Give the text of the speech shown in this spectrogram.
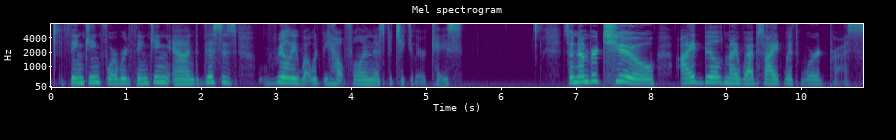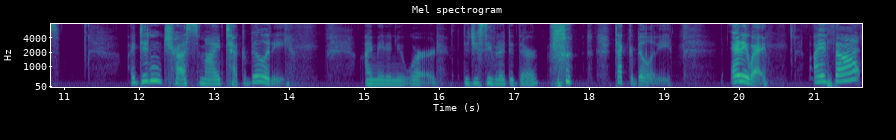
thinking, forward thinking, and this is really what would be helpful in this particular case. So, number two, I'd build my website with WordPress. I didn't trust my tech ability. I made a new word. Did you see what I did there? tech ability. Anyway, I thought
